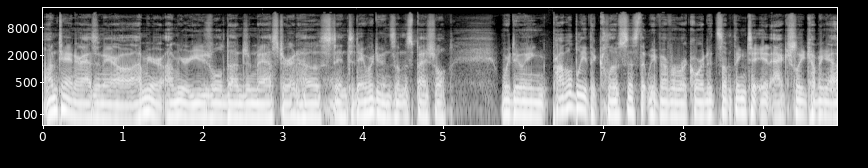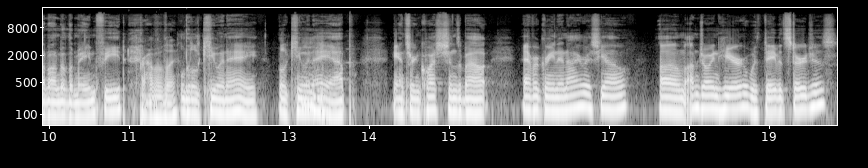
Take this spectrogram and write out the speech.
I'm Tanner Azzinnaro. I'm your I'm your usual dungeon master and host, and today we're doing something special. We're doing probably the closest that we've ever recorded something to it actually coming out onto the main feed. Probably. Little Q and A, little Q and A hmm. app, answering questions about Evergreen and Iris, yo. Um, I'm joined here with David Sturges.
